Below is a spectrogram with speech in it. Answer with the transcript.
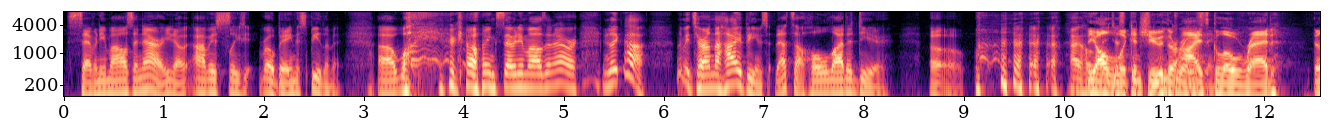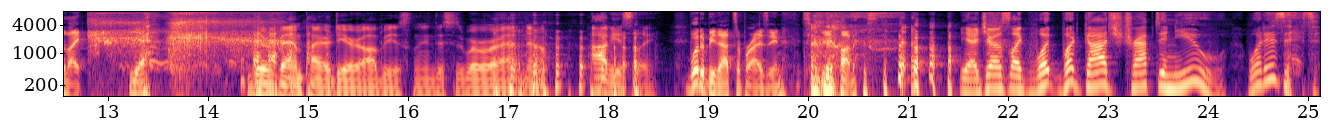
70 miles an hour. You know, obviously obeying the speed limit. Uh, while you're going 70 miles an hour, and you're like, ah, let me turn on the high beams. That's a whole lot of deer. Uh oh. they all look at you, their eyes glow red. They're like, Yeah, They're vampire deer, obviously. This is where we're at now. obviously. would it be that surprising, to be honest? Yeah, Joe's like, what? What God's trapped in you? What is it?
